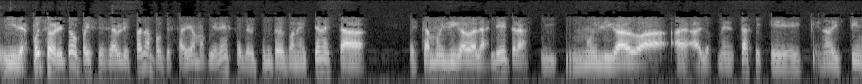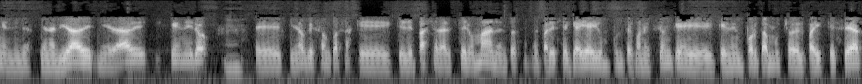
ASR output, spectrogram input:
y después sobre todo países de habla hispana porque sabíamos bien eso, que el punto de conexión está está muy ligado a las letras y, muy ligado a, a, los mensajes que, que no distinguen ni nacionalidades, ni edades, ni género, mm. eh, sino que son cosas que, que le pasan al ser humano. Entonces me parece que ahí hay un punto de conexión que, que no importa mucho del país que seas.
